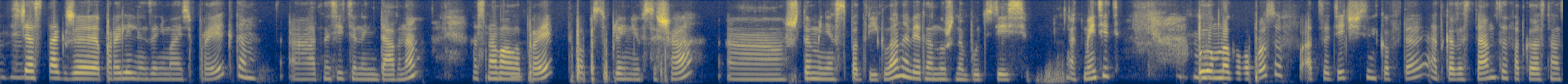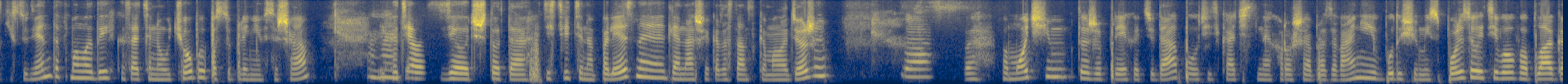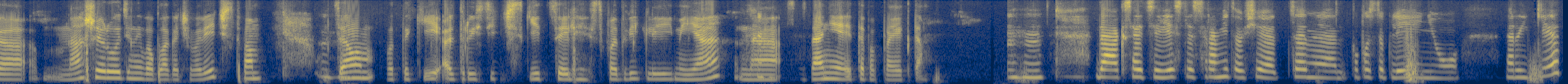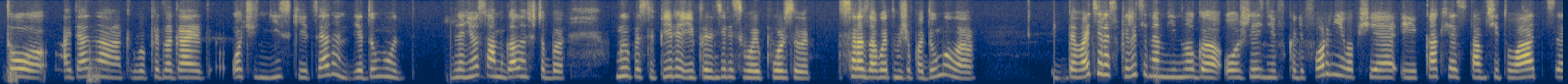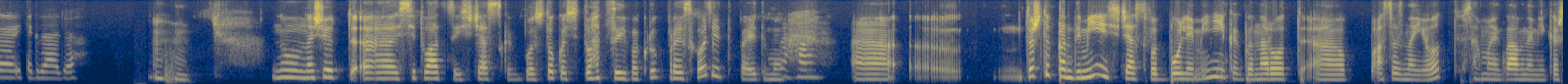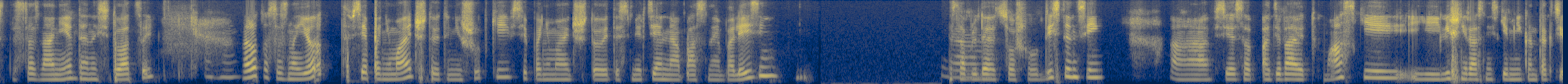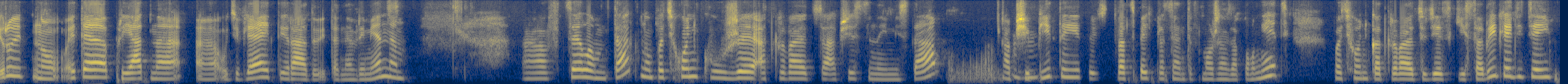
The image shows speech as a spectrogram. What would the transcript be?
Угу. Сейчас также параллельно занимаюсь проектом. А, относительно недавно основала угу. проект по поступлению в США что меня сподвигло, наверное, нужно будет здесь отметить. Mm-hmm. Было много вопросов от соотечественников, да, от казахстанцев, от казахстанских студентов молодых касательно учебы, поступления в США. Mm-hmm. И хотелось сделать что-то действительно полезное для нашей казахстанской молодежи. Yeah помочь им тоже приехать сюда, получить качественное, хорошее образование и в будущем использовать его во благо нашей Родины, во благо человечества. В целом, вот такие альтруистические цели сподвигли меня на создание этого проекта. Mm-hmm. Да, кстати, если сравнить вообще цены по поступлению на рынке, то Айдана как бы предлагает очень низкие цены. Я думаю, для нее самое главное, чтобы мы поступили и приносили свою пользу сразу об этом же подумала. Давайте расскажите нам немного о жизни в Калифорнии вообще, и как сейчас там ситуация и так далее. Угу. Ну, насчет э, ситуации, сейчас как бы столько ситуаций вокруг происходит, поэтому ага. э, э, то, что пандемия сейчас вот более-менее как бы народ э, осознает, самое главное, мне кажется, сознание в данной ситуации. Uh-huh. Народ осознает, все понимают, что это не шутки, все понимают, что это смертельно опасная болезнь, yeah. соблюдают social distancing, а, все одевают маски и лишний раз ни с кем не контактируют. Но это приятно а, удивляет и радует одновременно. А, в целом так, но потихоньку уже открываются общественные места, общепиты, mm-hmm. то есть 25% можно заполнять. Потихоньку открываются детские сады для детей.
